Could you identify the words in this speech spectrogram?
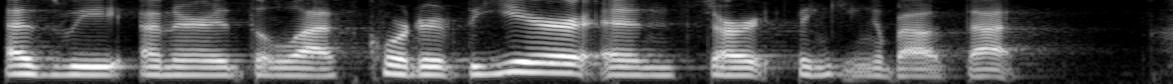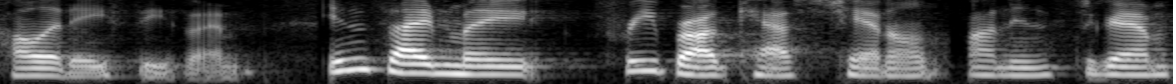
as we enter the last quarter of the year and start thinking about that holiday season. Inside my free broadcast channel on Instagram,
